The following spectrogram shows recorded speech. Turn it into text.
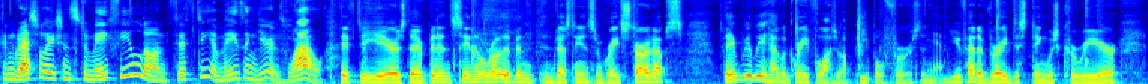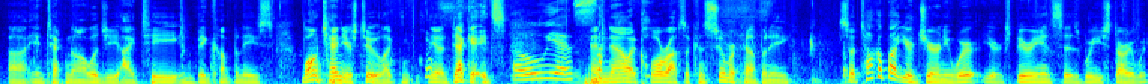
congratulations to Mayfield on 50 amazing years, wow. 50 years, they've been in Sand Hill Road, they've been investing in some great startups. They really have a great philosophy about people first, and yeah. you've had a very distinguished career uh, in technology, IT, in big companies, long tenures too, like yes. you know, decades. Oh yes. And now at Clorox, a consumer company. So talk about your journey, where your experiences, where you started. Where,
